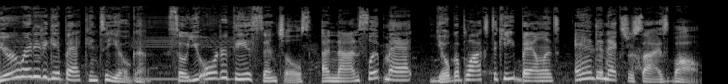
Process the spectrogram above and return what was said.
You're ready to get back into yoga, so you ordered the essentials a non slip mat, yoga blocks to keep balance, and an exercise ball.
